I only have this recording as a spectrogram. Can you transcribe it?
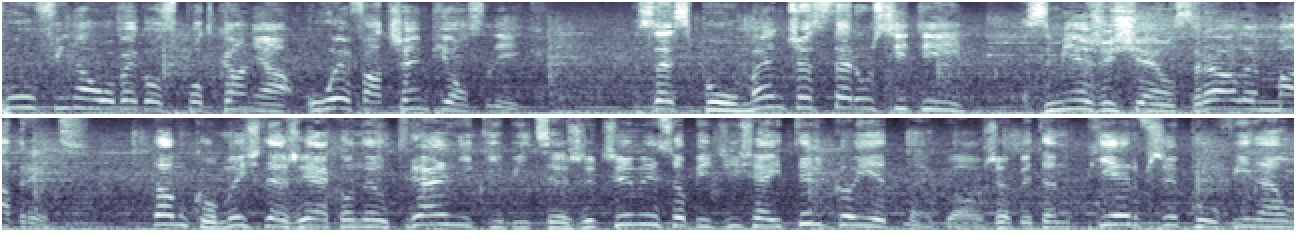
półfinałowego spotkania UEFA Champions League. Zespół Manchesteru City zmierzy się z Realem Madryt. Tomku, myślę, że jako neutralni kibice życzymy sobie dzisiaj tylko jednego, żeby ten pierwszy półfinał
